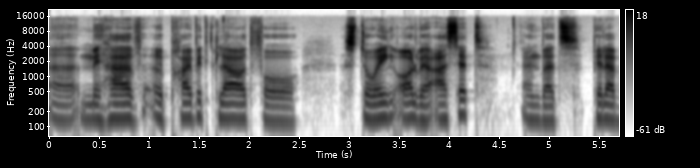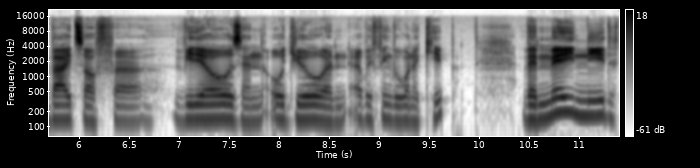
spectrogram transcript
uh, may have a private cloud for storing all their assets, and that's petabytes of uh, videos and audio and everything they want to keep. They may need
